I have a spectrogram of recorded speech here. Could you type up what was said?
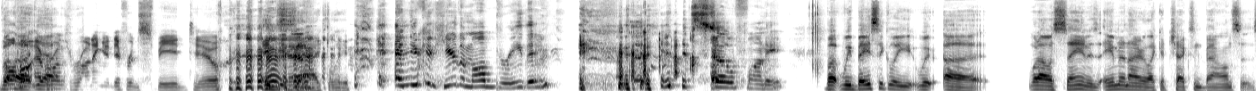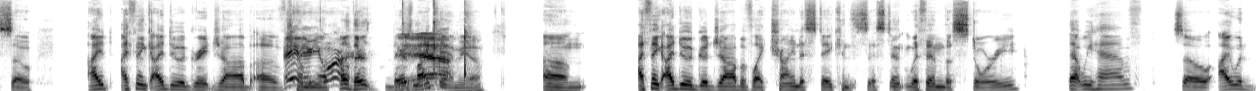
but oh, uh, yeah, everyone's running a different speed too. exactly. and you can hear them all breathing. it's so funny. but we basically we, uh what I was saying is Eamon and I are like a checks and balances. So I I think I do a great job of Hey, coming up. are. Oh, there's there's my cameo. Um I think I do a good job of like trying to stay consistent within the story that we have. So I would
